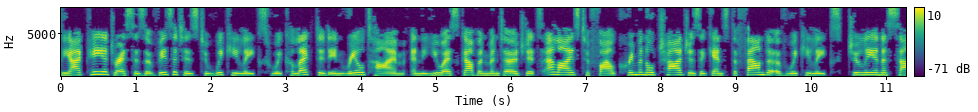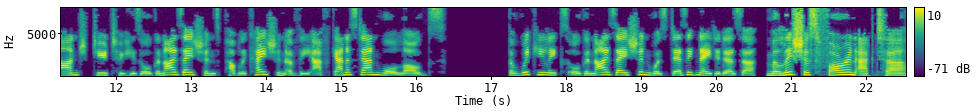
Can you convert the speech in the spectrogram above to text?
the IP addresses of visitors to WikiLeaks were collected in real time, and the U.S. government urged its allies to file criminal charges against the founder of WikiLeaks, Julian Assange, due to his organization's publication of the Afghanistan war logs. The WikiLeaks organization was designated as a malicious foreign actor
